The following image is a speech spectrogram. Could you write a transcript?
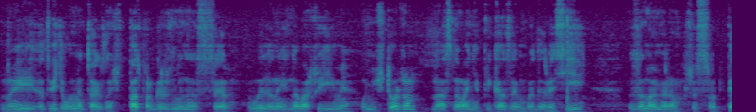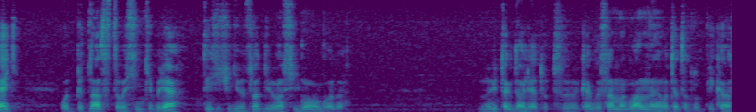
Ну и ответил мне так, значит, паспорт гражданина СССР, выданный на ваше имя, уничтожен на основании приказа МВД России за номером 605 от 15 сентября 1997 года. Ну и так далее. Тут как бы самое главное вот этот вот приказ.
